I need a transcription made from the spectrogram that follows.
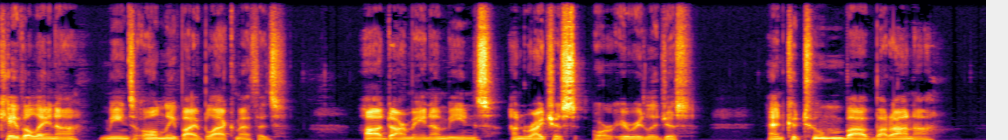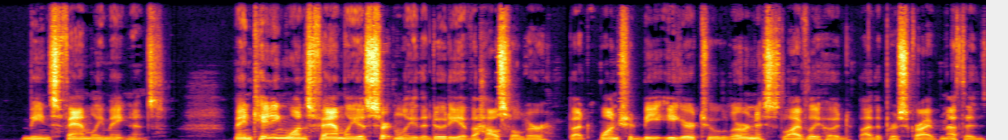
Kevalena means only by black methods. Adharmena means unrighteous or irreligious. And Kutumba Bharana means family maintenance. Maintaining one's family is certainly the duty of a householder, but one should be eager to learn his livelihood by the prescribed method,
